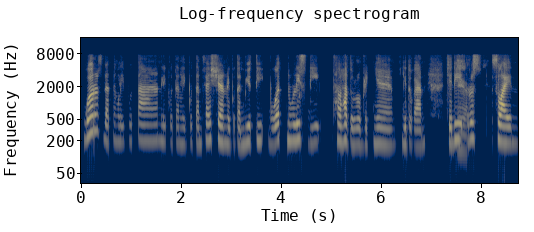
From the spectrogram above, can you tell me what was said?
gue harus datang liputan, liputan-liputan fashion, liputan beauty buat nulis di salah satu rubriknya gitu kan. Jadi Iya. terus selain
